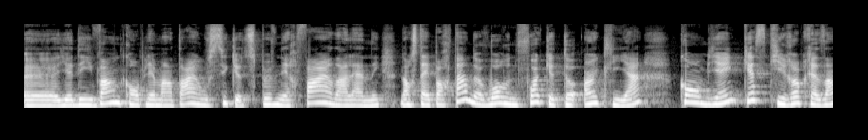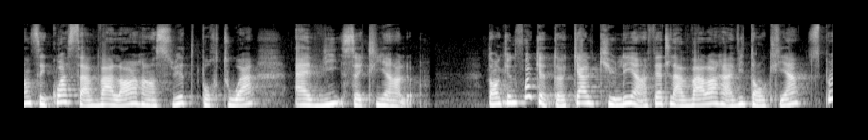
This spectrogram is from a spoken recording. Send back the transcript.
euh, il y a des ventes complémentaires aussi que tu peux venir faire dans l'année. Donc c'est important de voir une fois que tu as un client combien, qu'est-ce qui représente, c'est quoi sa valeur ensuite pour toi à vie ce client-là. Donc, une fois que tu as calculé en fait la valeur à vie de ton client, tu peux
